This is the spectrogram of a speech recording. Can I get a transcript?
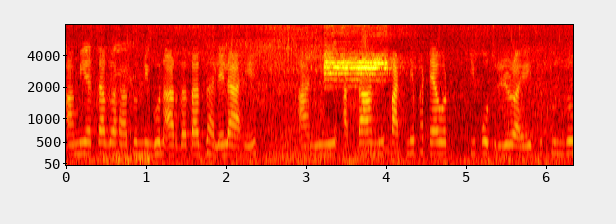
आम्ही आता घरातून निघून अर्धा तास झालेला आहे आणि आता आम्ही पाटणे फाट्यावरती पोचलेलो आहे. तिथून जो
